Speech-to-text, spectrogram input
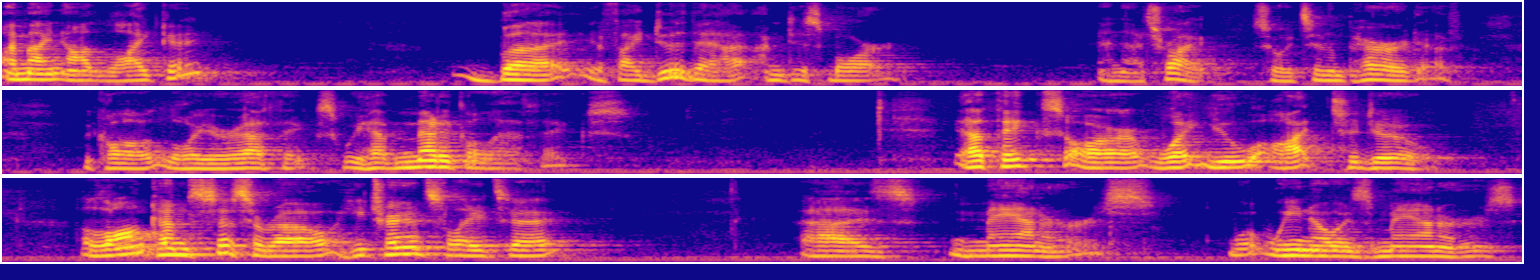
I might not like it, but if I do that, I'm disbarred. And that's right. So it's an imperative. We call it lawyer ethics. We have medical ethics. Ethics are what you ought to do. Along comes Cicero. He translates it as manners, what we know as manners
